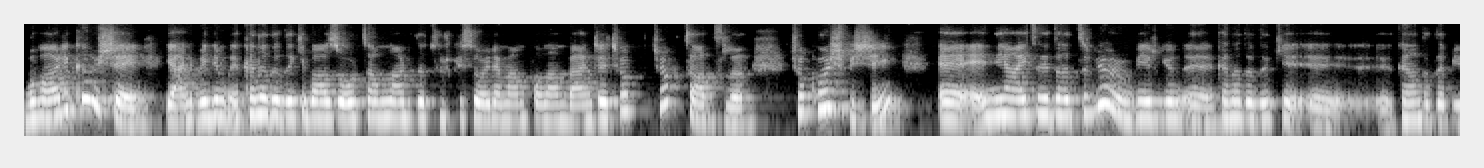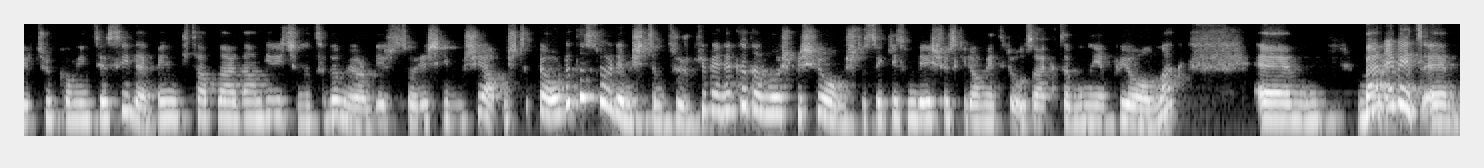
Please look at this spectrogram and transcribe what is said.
Bu harika bir şey. Yani benim Kanada'daki bazı ortamlarda da türkü söylemem falan bence çok çok tatlı, çok hoş bir şey. E, nihayetinde de hatırlıyorum bir gün e, Kanada'daki e, Kanada'da bir Türk komünitesiyle benim kitaplardan biri için hatırlamıyorum bir söyleşi gibi bir şey yapmıştık ve orada da söylemiştim türkü ve ne kadar hoş bir şey olmuştu 8500 kilometre uzakta bunu yapıyor olmak. E, ben evet e,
